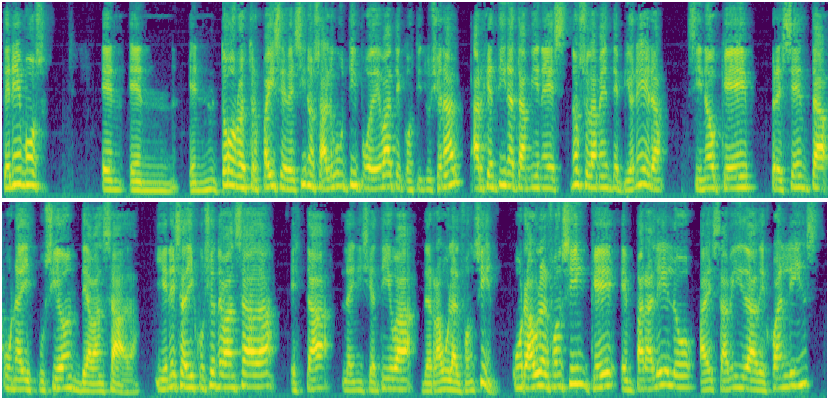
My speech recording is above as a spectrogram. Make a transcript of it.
tenemos en, en, en, todos nuestros países vecinos algún tipo de debate constitucional. Argentina también es no solamente pionera, sino que presenta una discusión de avanzada. Y en esa discusión de avanzada está la iniciativa de Raúl Alfonsín. Un Raúl Alfonsín que, en paralelo a esa vida de Juan Lins,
